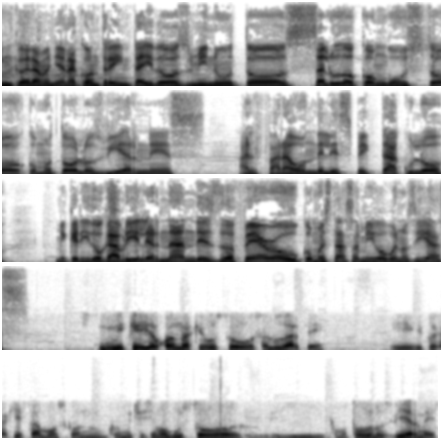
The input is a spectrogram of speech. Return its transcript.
De la mañana con 32 minutos. Saludo con gusto, como todos los viernes, al faraón del espectáculo, mi querido Gabriel Hernández, The Pharaoh. ¿Cómo estás, amigo? Buenos días. Mi querido Juanma, qué gusto saludarte. Eh, pues aquí estamos con, muchísimo gusto y como todos los viernes,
